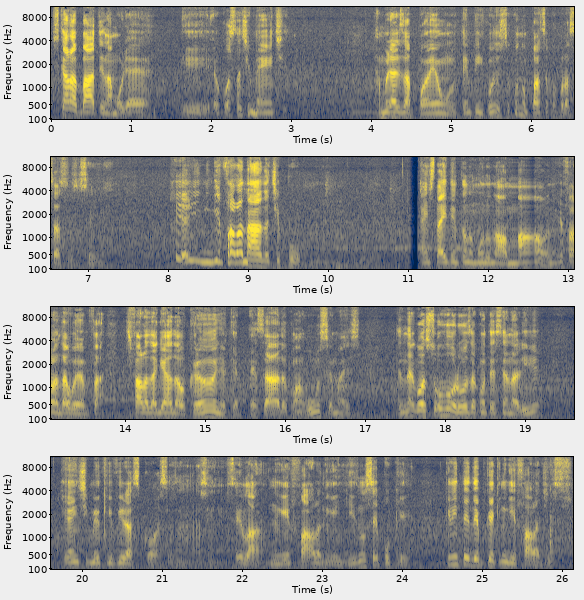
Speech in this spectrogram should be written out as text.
Os caras batem na mulher, e eu constantemente. As mulheres apanham o tempo em quando, isso quando passa por processos assim. E aí ninguém fala nada, tipo. A gente está aí tentando um mundo normal, ninguém fala da. A gente fala da guerra da Ucrânia, que é pesada com a Rússia, mas tem um negócio horroroso acontecendo ali e a gente meio que vira as costas, né? Assim, sei lá, ninguém fala, ninguém diz, não sei porquê. Queria entender por que ninguém fala disso.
